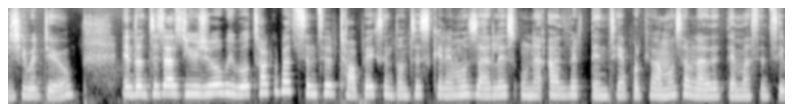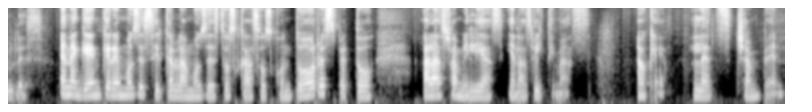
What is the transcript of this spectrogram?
she would do. Entonces, as usual, we will talk about sensitive topics. Entonces, queremos darles una advertencia porque vamos a hablar de temas sensibles. And again, queremos decir que hablamos de estos casos con todo respeto a las familias y a las víctimas. Okay, let's jump in.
